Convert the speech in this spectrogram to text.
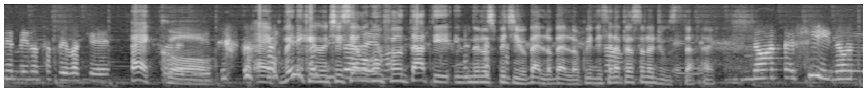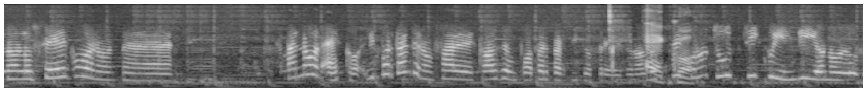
nemmeno sapeva che ecco, ecco vedi che non ci siamo confrontati nello specifico bello bello quindi no, sei la persona giusta eh, ecco. non, sì non, non, lo seguo non eh, ma non, ecco, l'importante è non fare le cose un po' per partito preso, no? ecco. lo seguono tutti, quindi io non lo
